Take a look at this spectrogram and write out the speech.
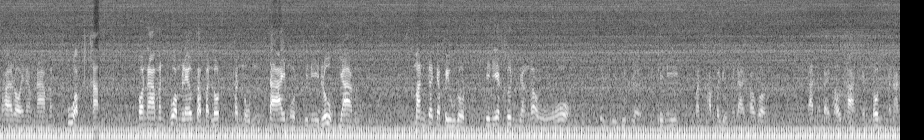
2,500น้ำน้ำมันท่วมครับ พอน้ำมันท่วมแล้วสับปะรดขนุน ตายหมดทีนี้ลูกยาง มันก็จะปิวหล่นทีนี้ขึ้นยังก็โอ้โหขึ้นทียิบเลย ทีนี้มันทำประโยชน์ไม่ได้เขาก็ตัดเอาไปเผาถ่านกันต้นขนาด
